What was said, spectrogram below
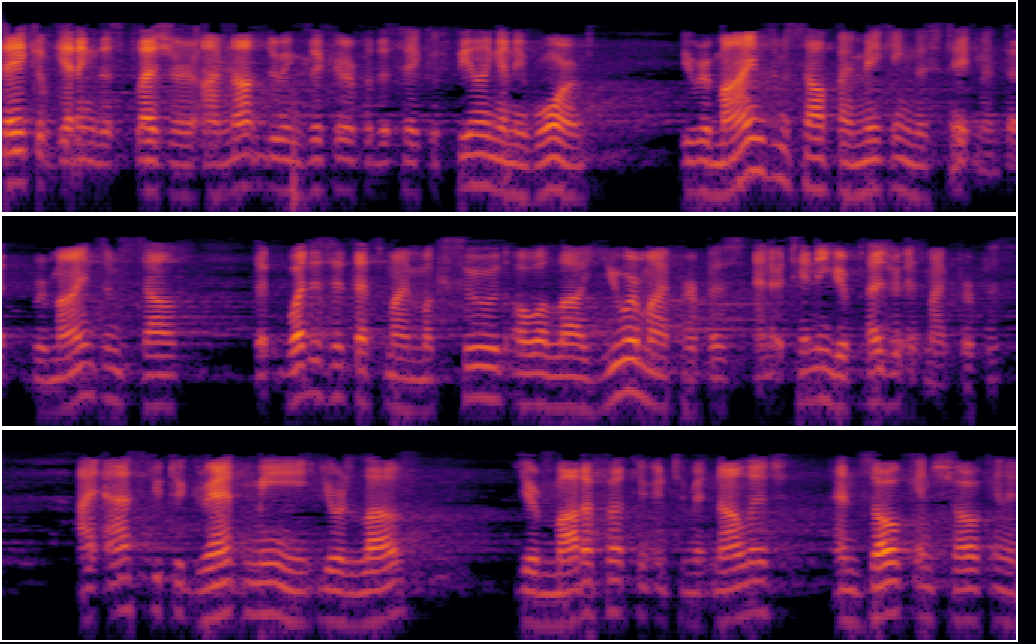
sake of getting this pleasure. I'm not doing zikr for the sake of feeling any warmth. He reminds himself by making this statement that reminds himself that what is it that's my maqsood? O oh Allah, you are my purpose and attaining your pleasure is my purpose. I ask you to grant me your love, your marifat, your intimate knowledge, and zok and shok and a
